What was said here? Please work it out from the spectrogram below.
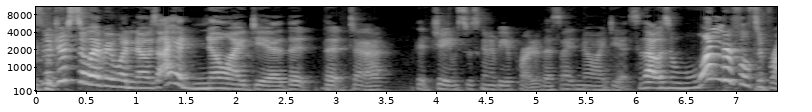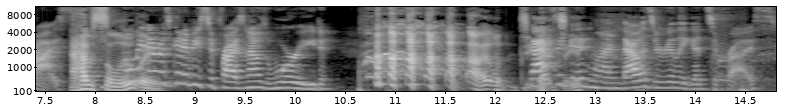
so just so everyone knows, I had no idea that that uh, that James was going to be a part of this. I had no idea. So that was a wonderful surprise. Absolutely there was going to be a surprise, and I was worried. That's a good one. That was a really good surprise.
